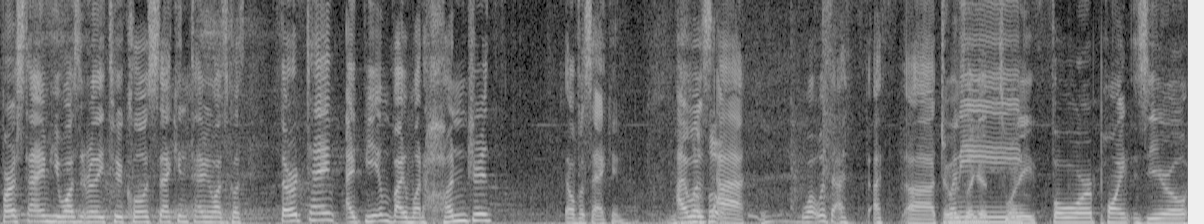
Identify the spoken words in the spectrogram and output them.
first time he wasn't really too close. Second time he wasn't close. Third time I beat him by one hundredth of a second. I was uh, what was that? Uh, uh, It was like a twenty four point zero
